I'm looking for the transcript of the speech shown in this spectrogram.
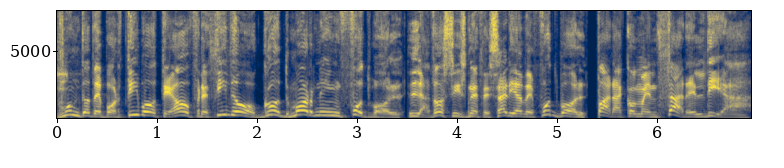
Mundo Deportivo te ha ofrecido Good Morning Football, la dosis necesaria de fútbol para comenzar el día.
